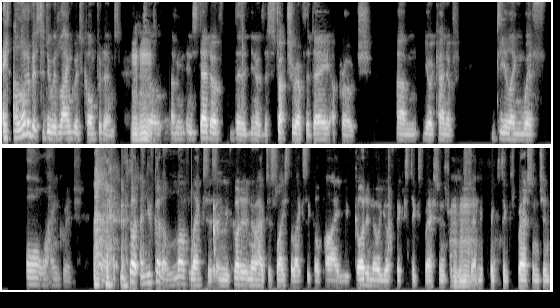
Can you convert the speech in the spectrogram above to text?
it, a lot of it's to do with language confidence. mm-hmm. So, I mean, instead of the you know the structure of the day approach, um, you're kind of dealing with all language. You know, and you've got and you've got to love Lexis, and you've got to know how to slice the lexical pie, and you've got to know your fixed expressions from Mhm. your semi-fixed expressions, and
